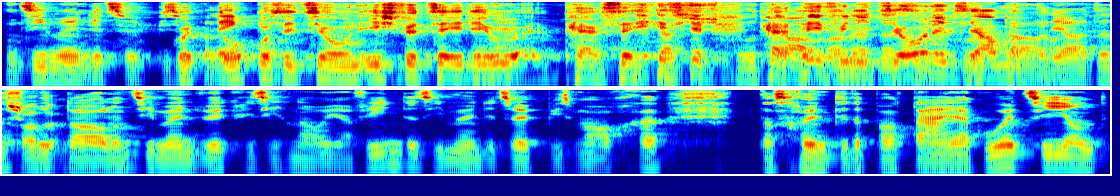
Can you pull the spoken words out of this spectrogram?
Und sie müssen jetzt etwas Gut, überlegen. die Opposition ist für die CDU genau. per se, brutal, per Definition im Jammertal. Ja, das ist brutal. Und sie müssen wirklich sich neu erfinden. Sie müssen jetzt etwas machen. Das könnte der Partei ja gut sein und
